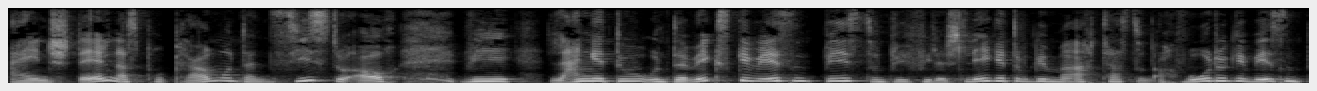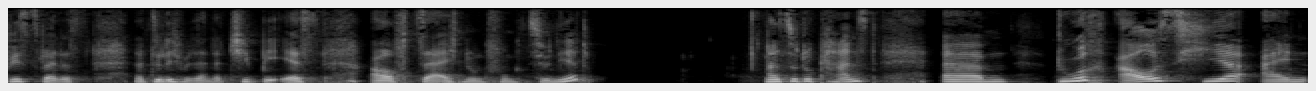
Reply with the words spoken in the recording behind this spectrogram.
einstellen einstellen als Programm und dann siehst du auch, wie lange du unterwegs gewesen bist und wie viele Schläge du gemacht hast und auch wo du gewesen bist, weil das natürlich mit einer GPS-Aufzeichnung funktioniert. Also du kannst ähm, durchaus hier ein,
